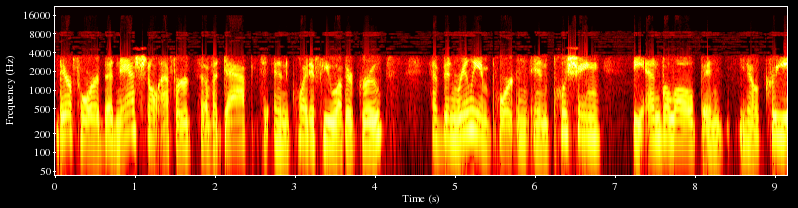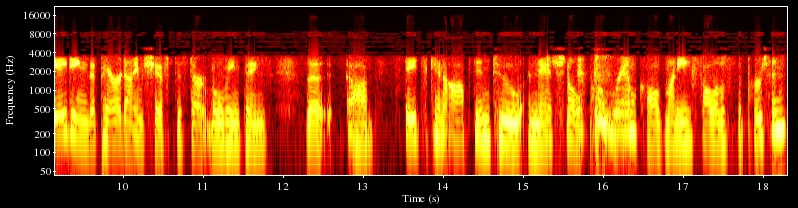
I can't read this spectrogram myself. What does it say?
Therefore, the national efforts of ADAPT and quite a few other groups have been really important in pushing the envelope and, you know, creating the paradigm shift to start moving things. The uh, states can opt into a national program called Money Follows the Person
